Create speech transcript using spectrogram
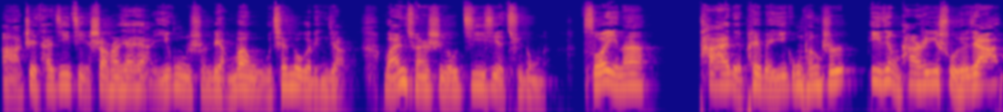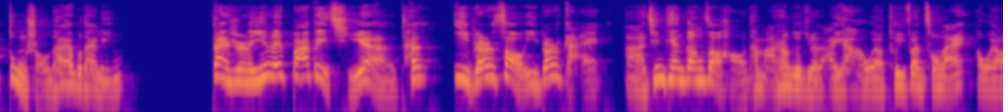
啊。这台机器上上下下一共是两万五千多个零件，完全是由机械驱动的，所以呢。他还得配备一工程师，毕竟他是一数学家，动手他还不太灵。但是呢，因为巴贝奇啊，他一边造一边改啊，今天刚造好，他马上就觉得，哎呀，我要推翻重来我要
